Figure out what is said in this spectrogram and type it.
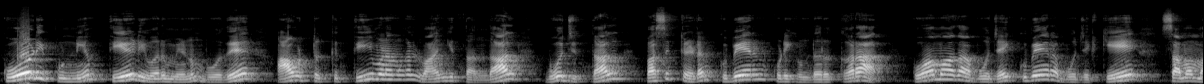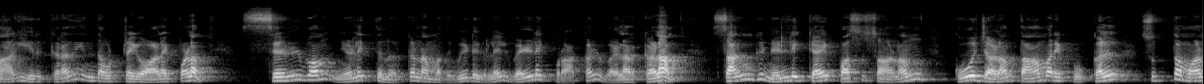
கோடி புண்ணியம் தேடி வரும் எனும் போது அவற்றுக்கு தீவனங்கள் வாங்கி தந்தால் பூஜித்தால் பசுக்களிடம் குபேரன் குடிகொண்டிருக்கிறார் கோமாதா பூஜை குபேர பூஜைக்கு சமமாக இருக்கிறது இந்த ஒற்றை வாழைப்பழம். செல்வம் நிலைத்து நிற்க நமது வீடுகளில் வெள்ளை புறாக்கள் வளர்க்கலாம். சங்கு நெல்லிக்காய் பசு சாணம் கூஜலம் தாமரை பூக்கள் சுத்தமான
